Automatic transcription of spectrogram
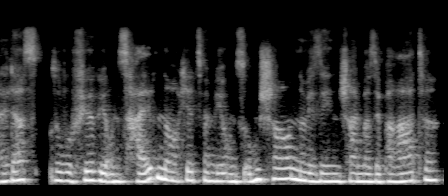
all das, so wofür wir uns halten, auch jetzt, wenn wir uns umschauen, ne, wir sehen scheinbar separate,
